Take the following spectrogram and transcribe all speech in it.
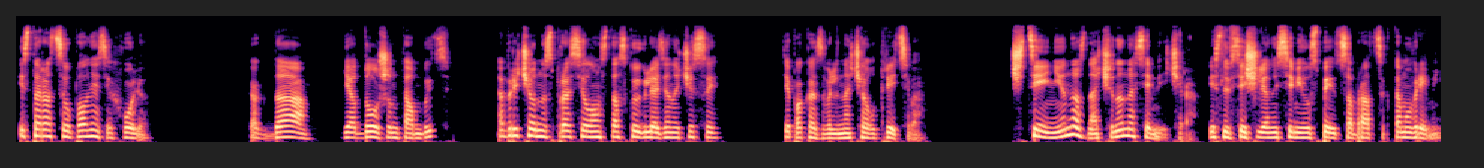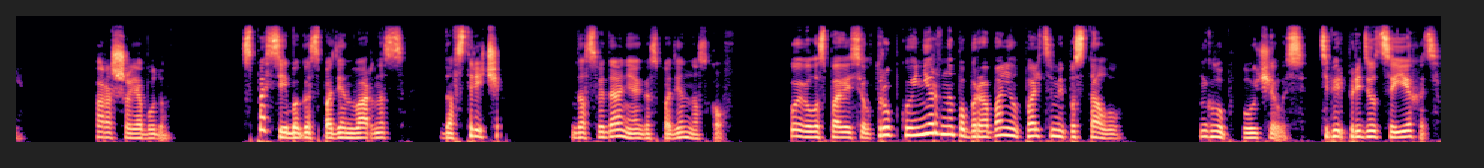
и стараться выполнять их волю. «Когда я должен там быть?» – обреченно спросил он с тоской, глядя на часы. Те показывали начало третьего. «Чтение назначено на семь вечера, если все члены семьи успеют собраться к тому времени». «Хорошо, я буду». «Спасибо, господин Варнес. До встречи». «До свидания, господин Носков». Повелос повесил трубку и нервно побарабанил пальцами по столу. Глупо получилось. Теперь придется ехать.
